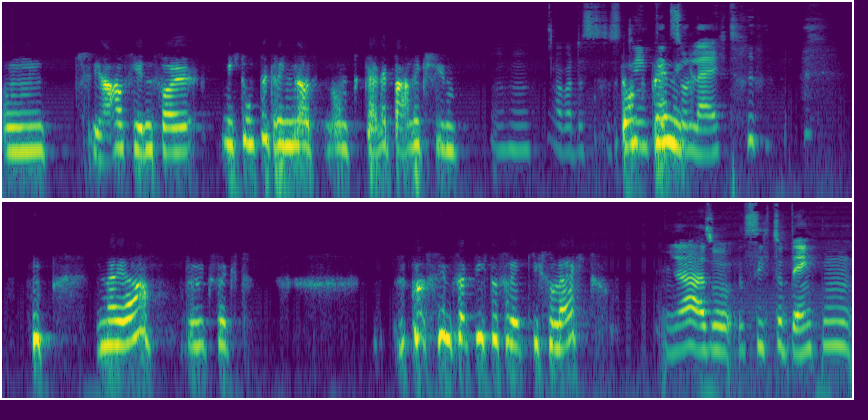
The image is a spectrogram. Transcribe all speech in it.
Und ja, auf jeden Fall nicht unterkriegen lassen und keine Panik schieben. Mhm. Aber das, das klingt nicht so leicht. Naja, wie gesagt, Sinn sagt nicht, das redet sich so leicht. Ja, also sich zu denken,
